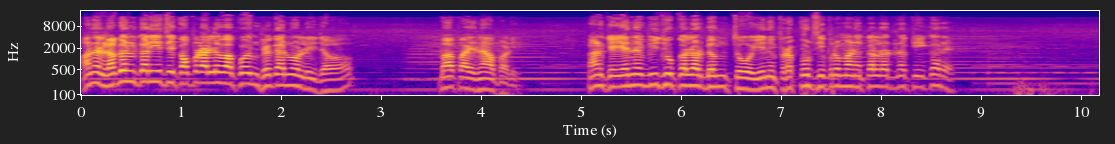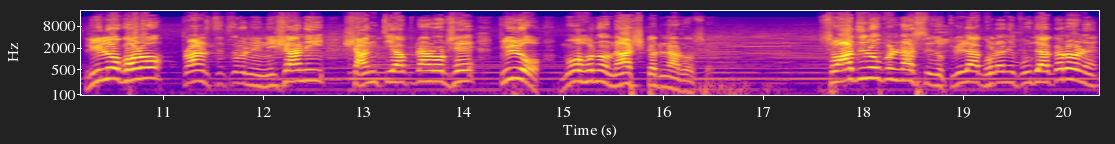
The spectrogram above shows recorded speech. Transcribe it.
અને લગ્ન કરીએ તે કપડાં લેવા કોઈને ભેગા ન લઈ જાઓ. બાપાએ ના પાડી. કારણ કે એને બીજું કલર ગમતો હોય, એની પ્રકૃતિ પ્રમાણે કલર નક્કી કરે. લીલો ઘોડો પ્રાણ તત્વની નિશાની, શાંતિ આપનારો છે. પીળો, મોહનો નાશ કરનારો છે. સ્વાદનો પણ નાશ થયો પીળા ઘોડાની પૂજા કરો ને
